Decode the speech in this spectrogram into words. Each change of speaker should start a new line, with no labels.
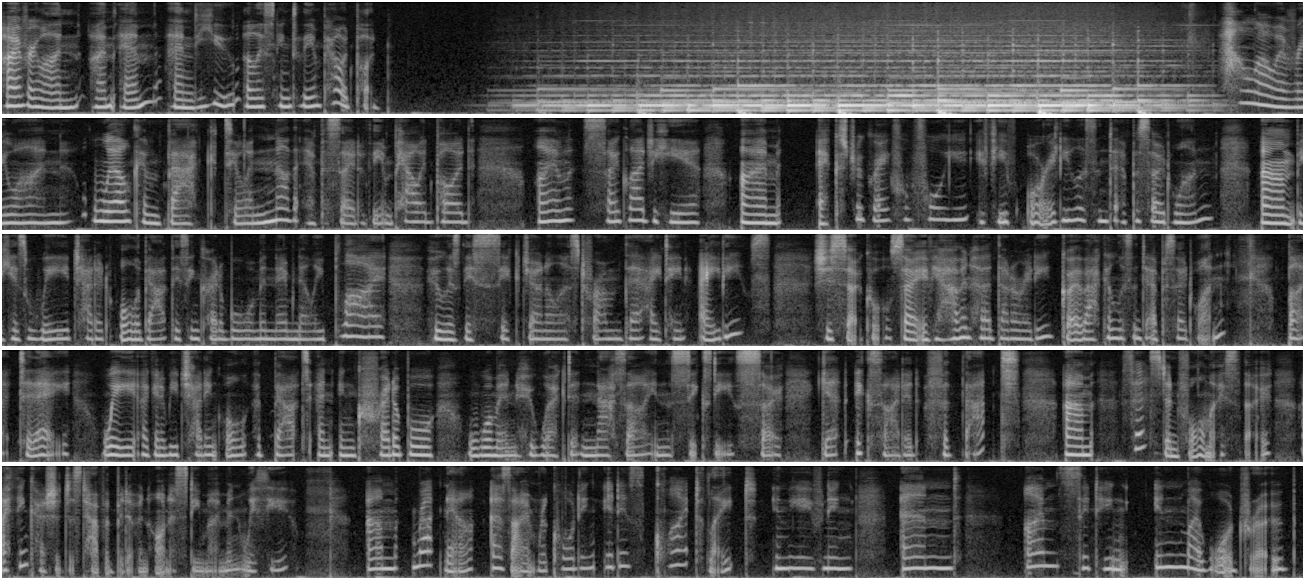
Hi everyone, I'm Em, and you are listening to the Empowered Pod. Hello everyone, welcome back to another episode of the Empowered Pod. I'm so glad you're here. I'm extra grateful for you if you've already listened to episode one, um, because we chatted all about this incredible woman named Nellie Bly, who was this sick journalist from the 1880s. She's so cool. So if you haven't heard that already, go back and listen to episode one. But today, we are going to be chatting all about an incredible woman who worked at NASA in the 60s. So get excited for that. Um, first and foremost, though, I think I should just have a bit of an honesty moment with you. Um, right now, as I am recording, it is quite late in the evening, and I'm sitting in my wardrobe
